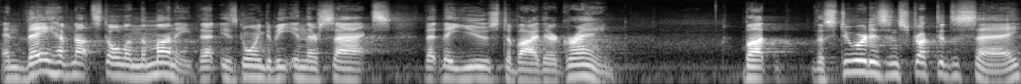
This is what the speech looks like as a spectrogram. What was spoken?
and they have not stolen the money that is going to be in their sacks that they use to buy their grain. But the steward is instructed to say,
